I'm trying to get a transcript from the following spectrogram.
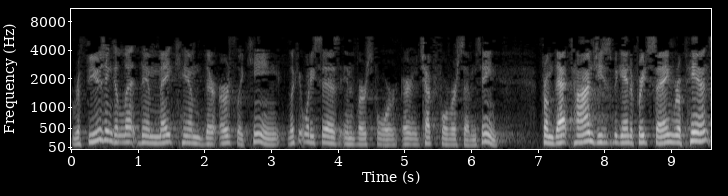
refusing to let them make him their earthly king, look at what he says in verse 4, or chapter 4, verse 17. From that time, Jesus began to preach, saying, Repent,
